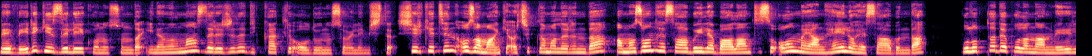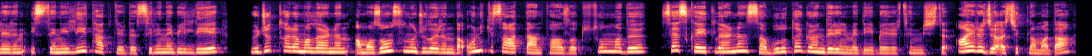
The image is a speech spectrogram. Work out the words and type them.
ve veri gizliliği konusunda inanılmaz derecede dikkatli olduğunu söylemişti. Şirketin o zamanki açıklamalarında Amazon hesabıyla bağlantısı olmayan Halo hesabında bulutta depolanan verilerin istenildiği takdirde silinebildiği vücut taramalarının Amazon sunucularında 12 saatten fazla tutulmadığı, ses kayıtlarının ise buluta gönderilmediği belirtilmişti. Ayrıca açıklamada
